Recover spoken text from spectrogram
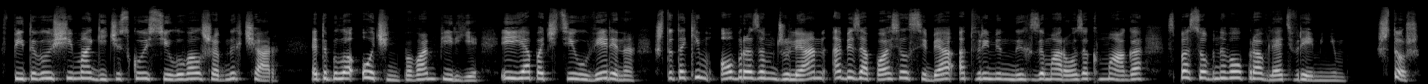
впитывающий магическую силу волшебных чар — это было очень по-вампирье, и я почти уверена, что таким образом Джулиан обезопасил себя от временных заморозок мага, способного управлять временем. Что ж,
